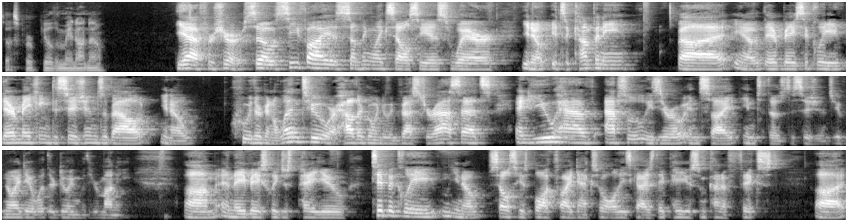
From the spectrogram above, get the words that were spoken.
just for people that may not know? Yeah, for sure. So CeFi is something like Celsius, where you know it's a company. Uh, you know, they're basically they're making decisions about you know who they're going to lend to or how they're going to invest your assets. And you have absolutely zero insight into those decisions. You have no idea what they're doing with your money. Um, and they basically just pay you typically, you know, Celsius, BlockFi, Nexo, all these guys, they pay you some kind of fixed uh,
